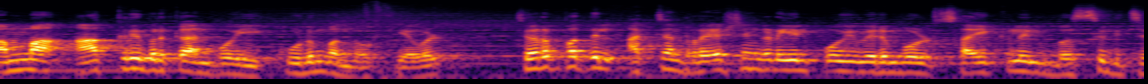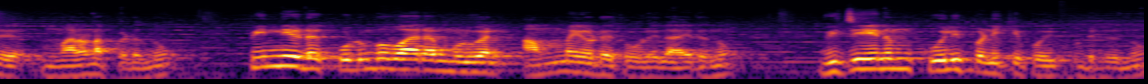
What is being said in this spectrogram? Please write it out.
അമ്മ ആക്രി പെറുക്കാൻ പോയി കുടുംബം നോക്കിയവൾ. ചെറുപ്പത്തിൽ അച്ഛൻ റേഷൻ കടയിൽ പോയി വരുമ്പോൾ സൈക്കിളിൽ ബസ്സിടിച്ച് മരണപ്പെടുന്നു. പിന്നീട് കുടുംബഭാരം മുഴുവൻ അമ്മയുടെ തൊഴിലായിരുന്നു വിജയനും കൂലിപ്പണിക്ക് പോയിക്കൊണ്ടിരുന്നു.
